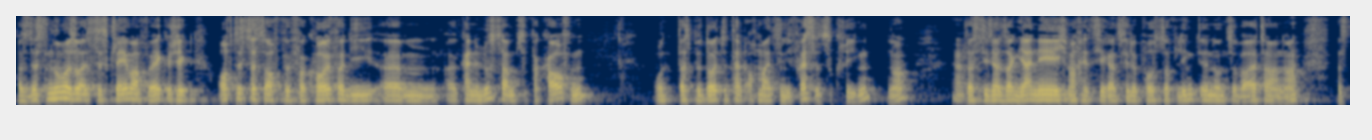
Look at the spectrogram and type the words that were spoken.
Also das nur mal so als Disclaimer vorweggeschickt. Oft ist das auch für Verkäufer, die ähm, keine Lust haben zu verkaufen. Und das bedeutet halt auch mal jetzt in die Fresse zu kriegen. Ne? Ja. Dass die dann sagen, ja, nee, ich mache jetzt hier ganz viele Posts auf LinkedIn und so weiter. Ne? Das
